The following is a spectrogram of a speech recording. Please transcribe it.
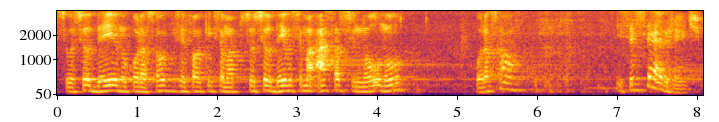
Se você odeia no coração, você fala o que, que você mata? Se você odeia, você assassinou no coração. Isso é sério, gente.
